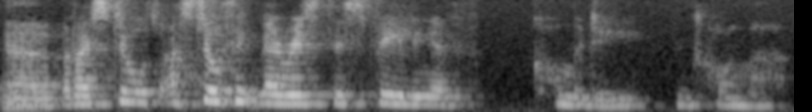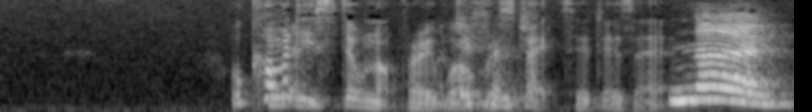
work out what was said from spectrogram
Yeah. uh, but I still I still think there is this feeling of comedy and drama. Well, comedy's Yeah. still not very well Different. respected, is it? No,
